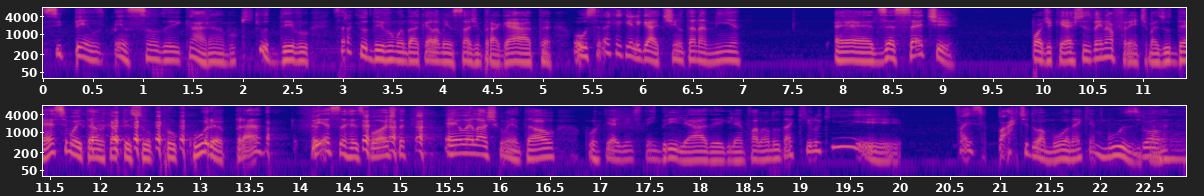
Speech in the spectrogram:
se pen- pensando aí, caramba, o que, que eu devo. Será que eu devo mandar aquela mensagem pra gata? Ou será que aquele gatinho tá na minha? É, 17 podcasts vem na frente, mas o 18 que a pessoa procura pra ter essa resposta é o Elástico Mental, porque a gente tem brilhado aí, Guilherme, falando daquilo que faz parte do amor, né? Que é música, Do né? amor.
